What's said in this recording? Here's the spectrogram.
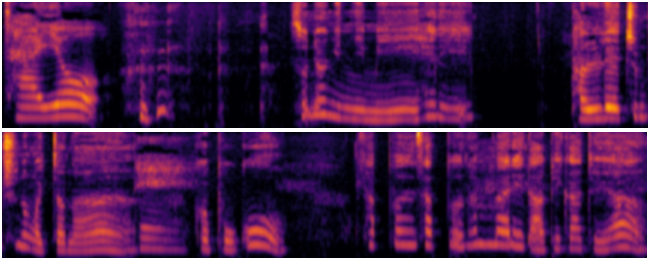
자요. 소영이님이 해리 발레 춤 추는 거 있잖아. 네. 그거 보고 사뿐사뿐 한 마리 나비가 되어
